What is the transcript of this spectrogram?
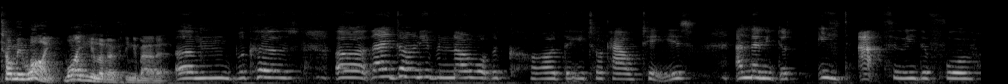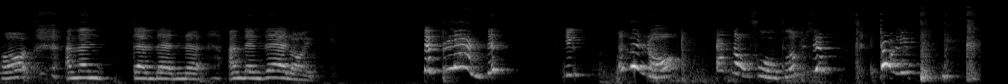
Tell me why. Why do you love everything about it? Um, because uh, they don't even know what the card that you took out is, and then it just is actually the four of hearts, and then then then uh, and then they're like they're blank. They're, they're not. That's not four of clubs. They're totally blank.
